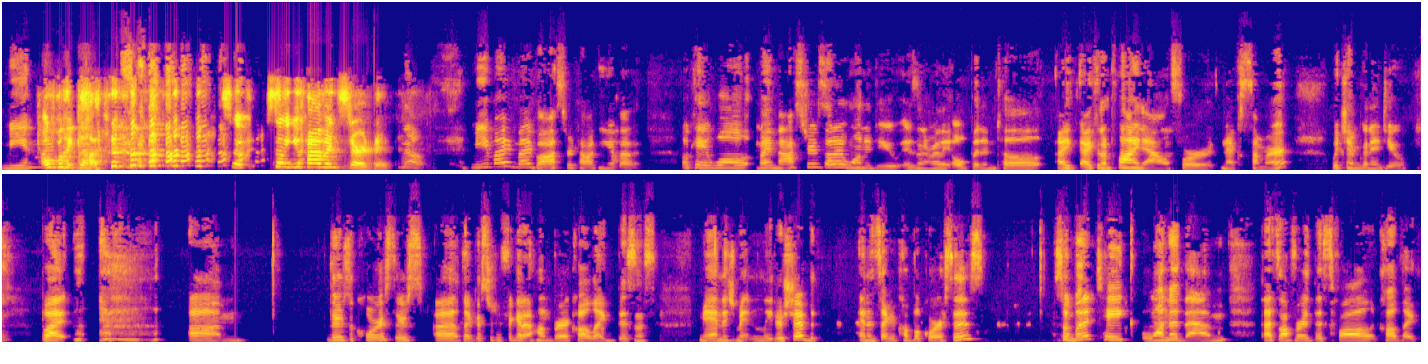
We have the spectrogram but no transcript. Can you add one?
me and oh my god. so so you haven't started. no, me and my my boss were talking about. Okay, well, my master's that I want to do isn't really open until I I can apply now for next summer, which I'm gonna do. But um, there's a course. There's uh like a certificate at Humber called like business management and leadership, and it's like a couple courses. So I'm gonna take one of them that's offered this fall called like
